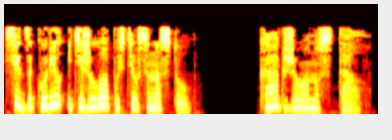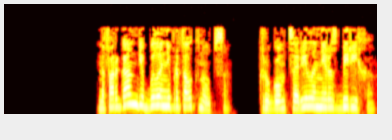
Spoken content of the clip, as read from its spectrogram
Сид закурил и тяжело опустился на стул. Как же он устал. На фарганге было не протолкнуться. Кругом царила неразбериха.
